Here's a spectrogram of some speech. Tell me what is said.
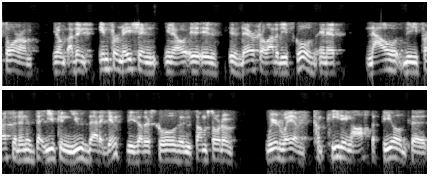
store them you know, I think information, you know, is is there for a lot of these schools, and if now the precedent is that you can use that against these other schools in some sort of weird way of competing off the field to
